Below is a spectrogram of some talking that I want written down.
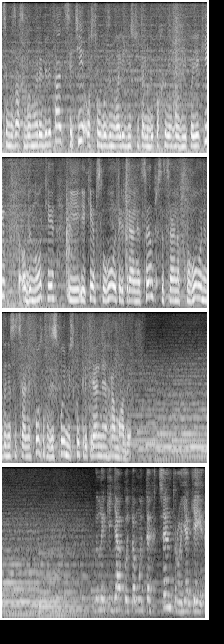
цими засобами реабілітації ті особи з інвалідністю та люди похилого віку, які одинокі і які обслуговує територіальний центр соціального обслуговування надання соціальних послуг зі своєї міської територіальної громади. Велике дякую тому техцентру, який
